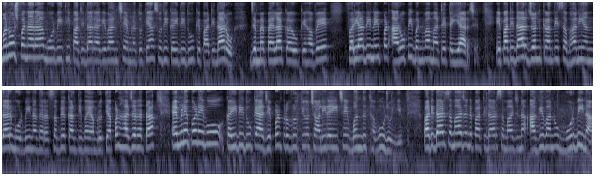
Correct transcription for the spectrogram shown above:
મનોજ પનારા, મોરબીથી પાટીદાર આગેવાન છે. એમણે તો ત્યાં સુધી કહી દીધું કે, પાટીદારો, જેમ મેં પહેલાં કહ્યું કે, હવે ફરિયાદી નહીં, પણ આરોપી બનવા માટે તૈયાર છે. એ પાટીદાર જનક્રાંતિ સભાની અંદર મોરબીના ધારાસભ્ય કાંતિભાઈ અમૃત્યા પણ હાજર હતા. એમણે પણ એવું કહી દીધું કે આ જે પણ પ્રવૃત્તિઓ ચાલી રહી છે, બંધ થવું જોઈએ. પાટીદાર સમાજ અને પાટીદાર સમાજના આગેવાનો મોરબીના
